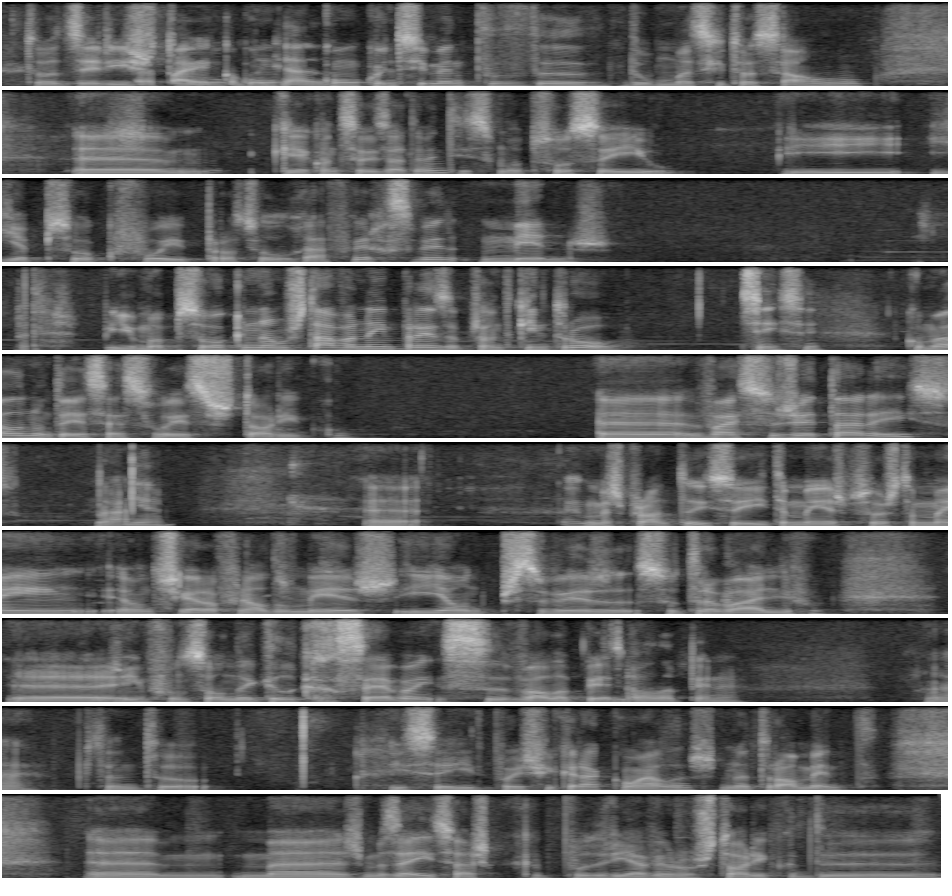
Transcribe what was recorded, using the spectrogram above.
Estou a dizer isto Epá, é com, com conhecimento de, de uma situação ahm, que aconteceu exatamente isso. Uma pessoa saiu e, e a pessoa que foi para o seu lugar foi receber menos. E uma pessoa que não estava na empresa, portanto, que entrou. Sim, sim. Como ela não tem acesso a esse histórico, ah, vai sujeitar a isso. Não é? Yeah. Mas pronto, isso aí também as pessoas também hão de chegar ao final do mês e hão de perceber se o trabalho, uh, em função daquilo que recebem, se vale a pena. Se vale a pena. É? Portanto, isso aí depois ficará com elas, naturalmente. Uh, mas, mas é isso, acho que poderia haver um histórico de,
